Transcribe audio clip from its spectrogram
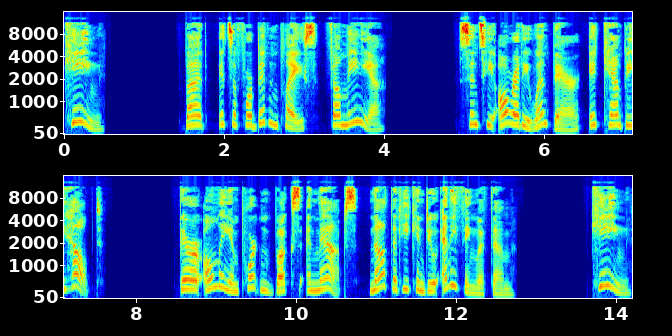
King. But, it's a forbidden place, Felmenia. Since he already went there, it can't be helped. There are only important books and maps, not that he can do anything with them. King.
